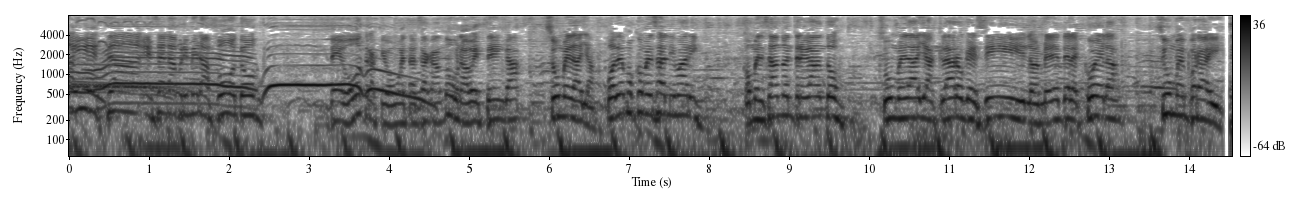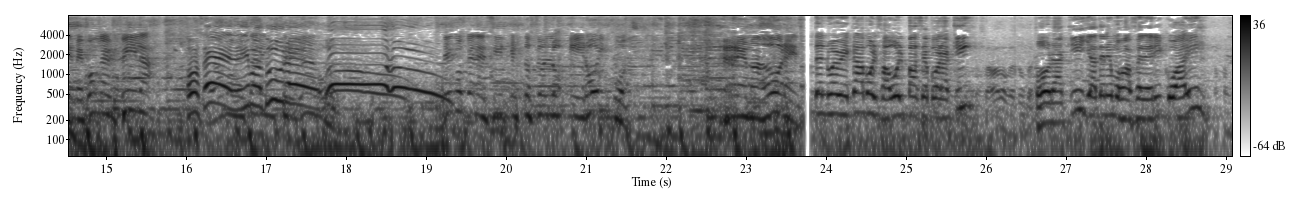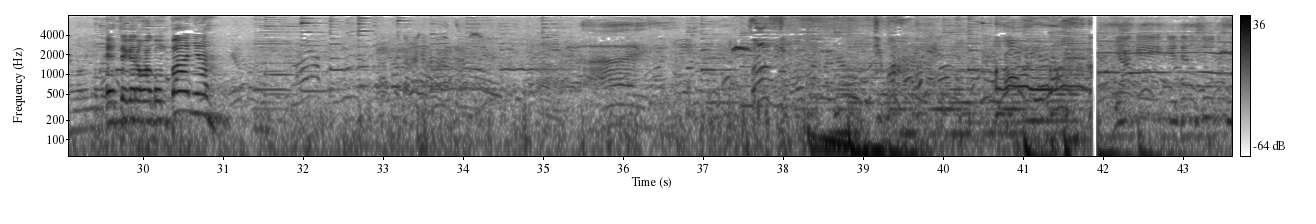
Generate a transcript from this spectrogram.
Ahí está, esa es la primera foto de otras que vamos a estar sacando una vez tenga su medalla. Podemos comenzar, Limari, comenzando entregando sus medallas, claro que sí, los medallas de la escuela. Sumen por ahí. Se me ponga en fila. José, dimos duro. Tengo que decir que estos son los heroicos remadores del 9K. Por favor, pase por aquí. Por aquí ya tenemos a Federico ahí. Este que nos acompaña.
